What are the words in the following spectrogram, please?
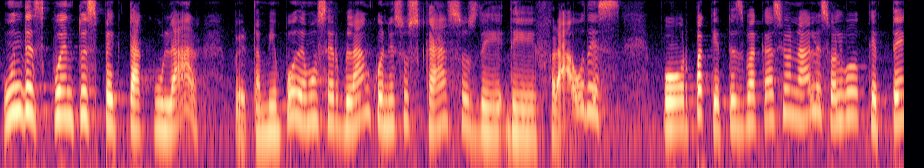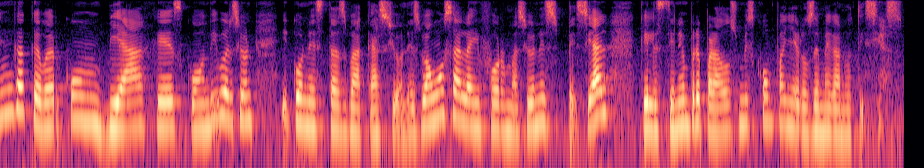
un descuento espectacular. Pero también podemos ser blanco en esos casos de fraudes por paquetes vacacionales o algo que tenga que ver con viajes, con diversión y con estas vacaciones. Vamos a la información especial que les tienen preparados mis compañeros de Mega Noticias.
